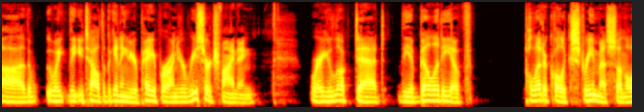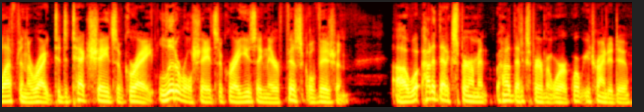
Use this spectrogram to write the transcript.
uh, the, the way that you tell at the beginning of your paper on your research finding, where you looked at the ability of political extremists on the left and the right to detect shades of gray, literal shades of gray, using their physical vision. Uh, what, how did that experiment? How did that experiment work? What were you trying to do?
